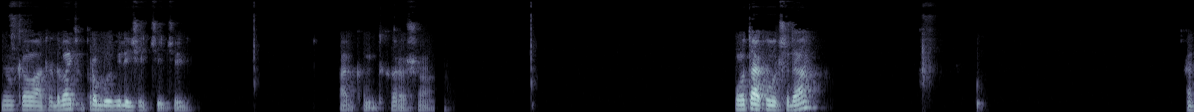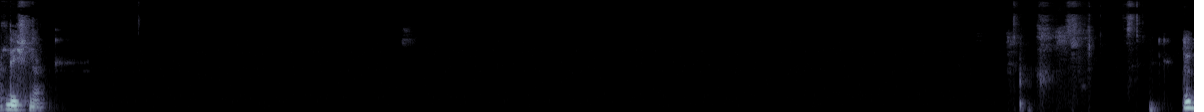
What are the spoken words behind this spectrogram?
Мелковато. Давайте попробую увеличить чуть-чуть. Кому-то хорошо. Вот так лучше, да? Отлично. Тут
